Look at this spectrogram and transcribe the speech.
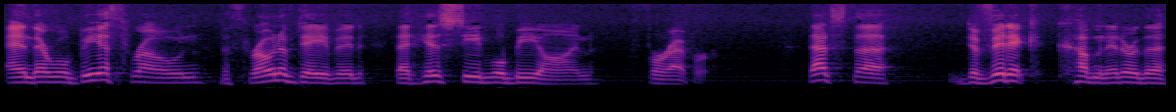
and there will be a throne, the throne of David, that his seed will be on forever. That's the Davidic covenant or the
